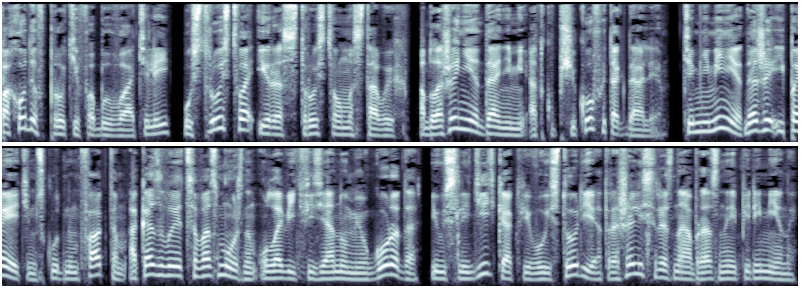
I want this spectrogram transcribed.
походов против обывателей, устройства и расстройства мостовых, обложение данями от купщиков и так далее. Тем не менее, даже и по этим скудным фактам оказывается возможным уловить физиономию города и уследить, как в его истории отражались разнообразные перемены,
